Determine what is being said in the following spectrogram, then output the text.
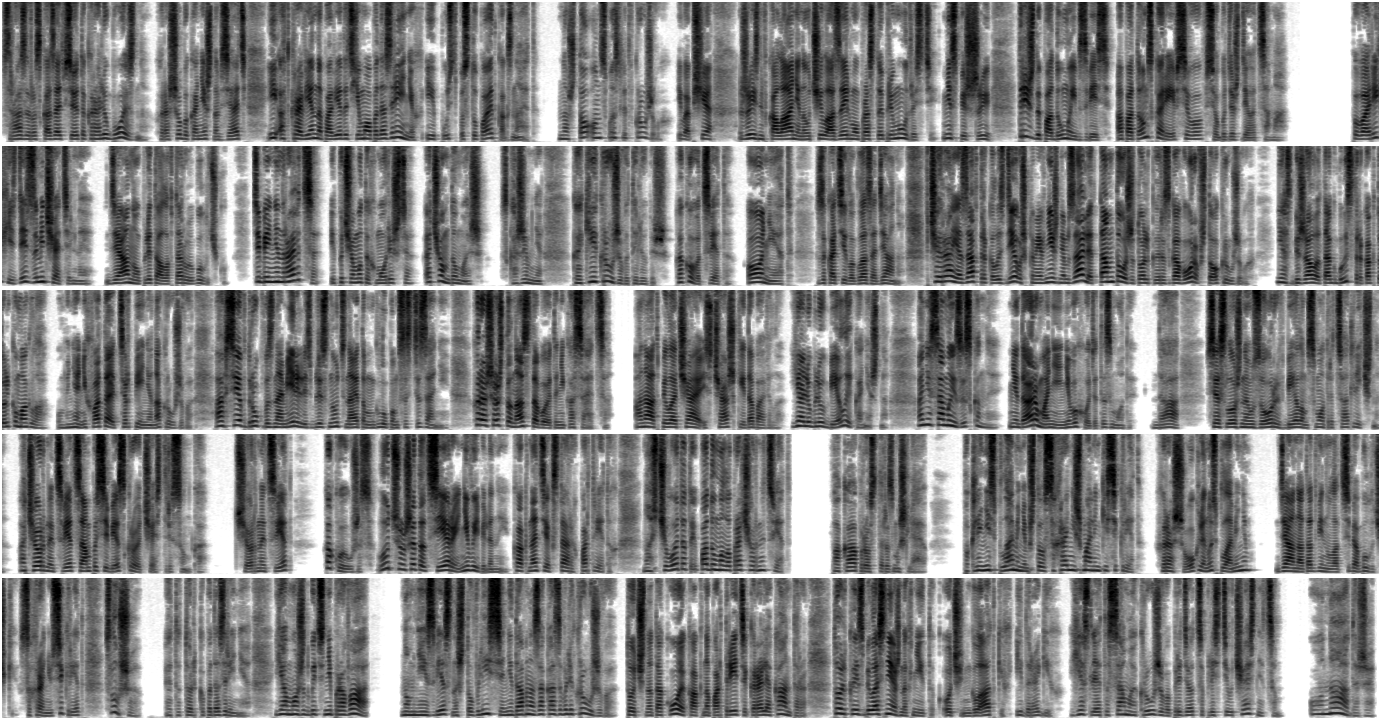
Сразу рассказать все это королю боязно. Хорошо бы, конечно, взять и откровенно поведать ему о подозрениях, и пусть поступает, как знает. Но что он смыслит в кружевах? И вообще, жизнь в Калане научила Азельму простой премудрости. Не спеши, трижды подумай и взвесь, а потом, скорее всего, все будешь делать сама. Поварихи здесь замечательные. Диана уплетала вторую булочку. Тебе не нравится? И почему ты хмуришься? О чем думаешь? Скажи мне, какие кружева ты любишь? Какого цвета? О, нет закатила глаза Диана. Вчера я завтракала с девушками в нижнем зале, там тоже только и разговоров, что о кружевах. Я сбежала так быстро, как только могла. У меня не хватает терпения на кружево, а все вдруг вознамерились блеснуть на этом глупом состязании. Хорошо, что нас с тобой это не касается. Она отпила чая из чашки и добавила: "Я люблю белые, конечно. Они самые изысканные. Недаром они не выходят из моды. Да, все сложные узоры в белом смотрятся отлично. А черный цвет сам по себе скроет часть рисунка. Черный цвет? Какой ужас. Лучше уж этот серый, невыбеленный, как на тех старых портретах. Но с чего это ты подумала про черный цвет? Пока просто размышляю. Поклянись пламенем, что сохранишь маленький секрет. Хорошо, клянусь пламенем. Диана отодвинула от себя булочки. Сохраню секрет. Слушаю. Это только подозрение. Я, может быть, не права, но мне известно, что в Лиссе недавно заказывали кружево, точно такое, как на портрете короля Кантора, только из белоснежных ниток, очень гладких и дорогих. Если это самое кружево придется плести участницам... О, надо же!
